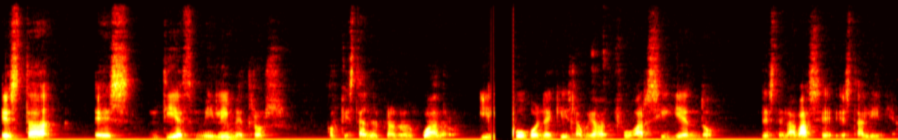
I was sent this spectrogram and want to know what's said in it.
esta es 10 milímetros, porque está en el plano del cuadro, y fugo en X la voy a fugar siguiendo desde la base esta línea,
